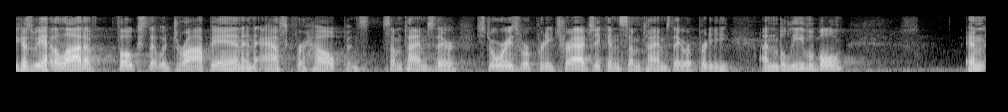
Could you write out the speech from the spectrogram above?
because we had a lot of folks that would drop in and ask for help. And sometimes their stories were pretty tragic, and sometimes they were pretty unbelievable. And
